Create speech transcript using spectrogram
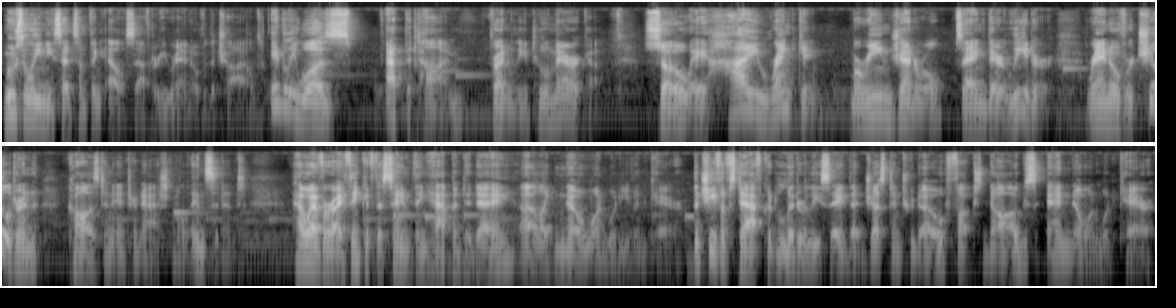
Mussolini said something else after he ran over the child. Italy was, at the time, friendly to America. So, a high ranking Marine general saying their leader ran over children caused an international incident. However, I think if the same thing happened today, uh, like no one would even care. The chief of staff could literally say that Justin Trudeau fucks dogs and no one would care.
